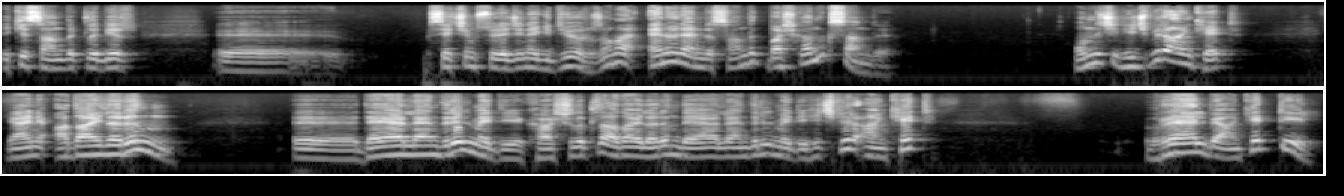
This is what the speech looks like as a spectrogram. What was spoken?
İki sandıklı bir e, seçim sürecine gidiyoruz ama en önemli sandık başkanlık sandığı. Onun için hiçbir anket yani adayların değerlendirilmediği, karşılıklı adayların değerlendirilmediği hiçbir anket reel bir anket değil.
